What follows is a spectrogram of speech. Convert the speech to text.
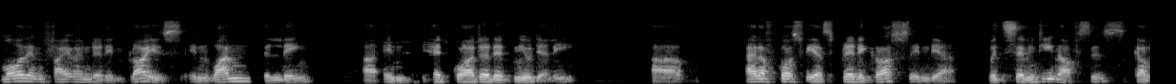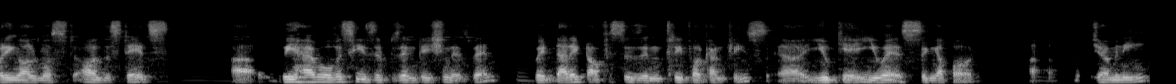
more than 500 employees in one building uh, in headquartered at New Delhi. Uh, and of course, we are spread across India with 17 offices covering almost all the states. Uh, we have overseas representation as well, with direct offices in three, four countries uh, UK, US, Singapore, uh, Germany.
